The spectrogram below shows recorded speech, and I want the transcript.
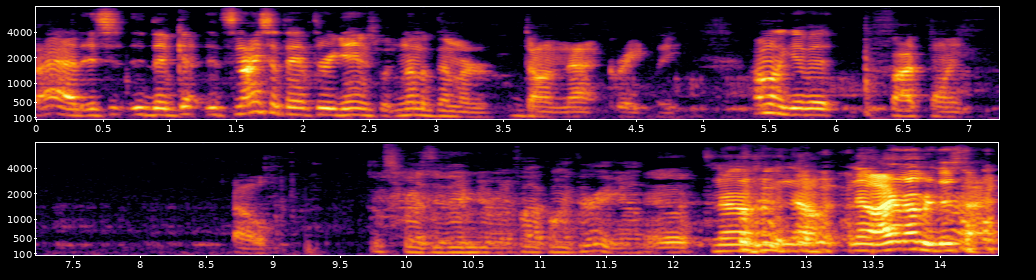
bad. It's they've got. It's nice that they have three games, but none of them are done that greatly. I'm gonna give it five point oh. I'm surprised they didn't give it a 5.3 again. Yeah. No, no, no. I remember this time.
